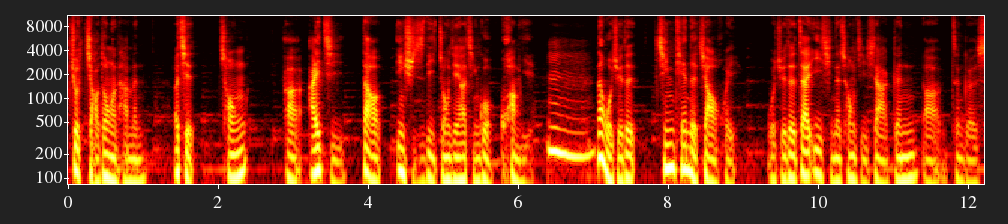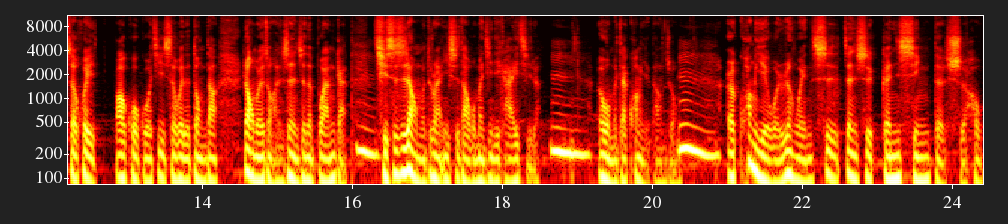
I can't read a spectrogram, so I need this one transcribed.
就搅动了他们，而且从啊、埃及到应许之地中间要经过旷野。嗯那我觉得今天的教会，我觉得在疫情的冲击下，跟啊、整个社会包括国际社会的动荡，让我们有一种很深很深的不安感。嗯其实是让我们突然意识到，我们已经离开埃及了，嗯而我们在旷野当中。嗯而旷野，我认为是正是更新的时候。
